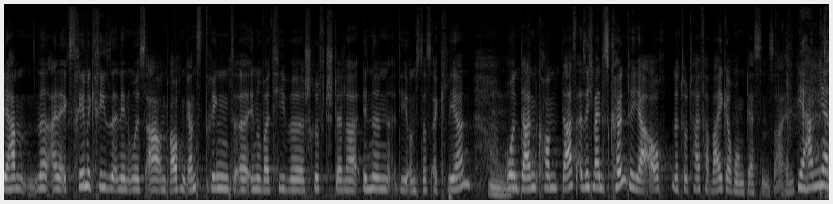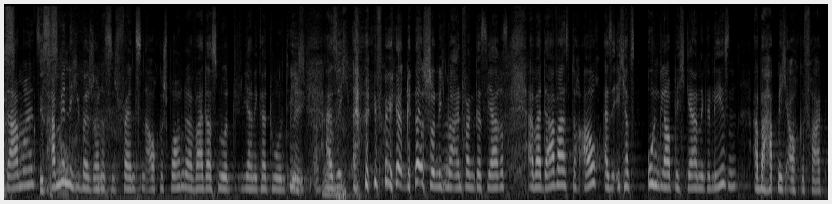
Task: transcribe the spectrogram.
wir haben ne, eine extreme Krise in den USA und brauchen ganz dringend äh, innovative SchriftstellerInnen, die uns das erklären. Mhm. Und dann kommt das, also ich meine, es könnte ja auch eine total Verweigerung dessen sein. Wir haben ja das damals, haben wir nicht über Jonathan Franzen auch gesprochen, oder war das nur Janika, du und ich? Ja. Also ich, ich erinnere schon nicht mehr Anfang des Jahres, aber da war es doch auch, also ich habe es unglaublich gerne gelesen, aber habe mich auch gefragt,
